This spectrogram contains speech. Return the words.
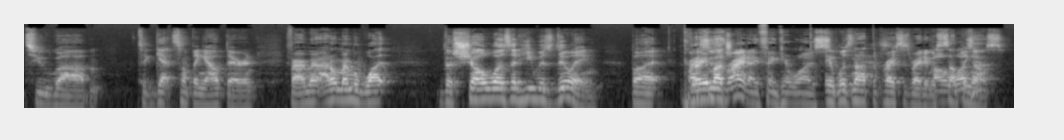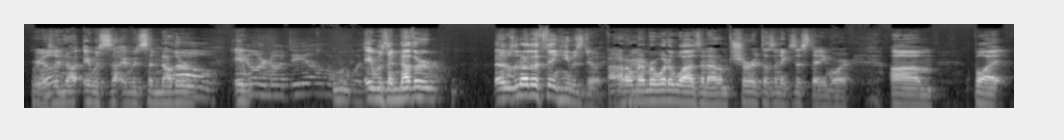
to um, to get something out there. And if I remember, I don't remember what the show was that he was doing, but Price very is much right, I think it was. it was not The Price is Right. It was Oh, something was it? else. It was, Really? it was it was another. Oh, it, deal or no deal? Or what was it was another. It was another thing he was doing. I don't remember what it was, and I'm sure it doesn't exist anymore. Um, but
